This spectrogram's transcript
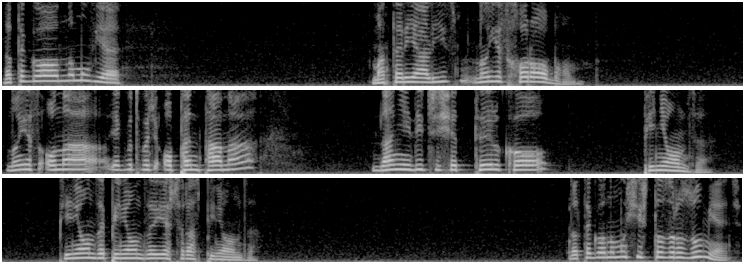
Dlatego, no mówię, materializm no jest chorobą. No jest ona, jakby to powiedzieć, opętana. Dla niej liczy się tylko pieniądze. Pieniądze, pieniądze i jeszcze raz pieniądze. Dlatego no musisz to zrozumieć,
